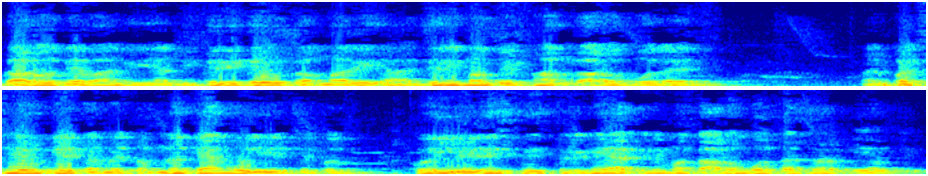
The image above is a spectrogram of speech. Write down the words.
ગાળો દેવાની. આ દીકરી કહ્યું કે અમારી હાજરીમાં બેફામ ગાળો બોલે. અને પછી એવું કે અમે તમને ક્યાં બોલીએ છીએ? તો કોઈ લેડીઝની સ્ત્રીની હાજરીમાં ગાળો બોલતા શરમ નહીં આવતી?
